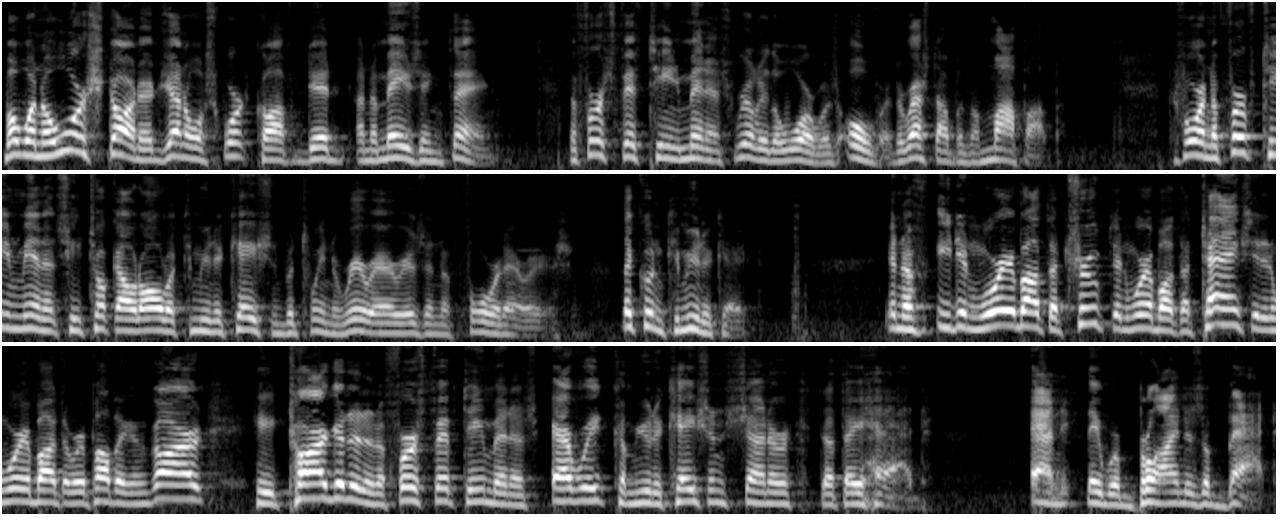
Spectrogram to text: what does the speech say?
But when the war started, General Schwarzkopf did an amazing thing. The first 15 minutes, really, the war was over. The rest of it was a mop up. Before, in the 15 minutes, he took out all the communication between the rear areas and the forward areas. They couldn't communicate. The, he didn't worry about the troops, didn't worry about the tanks, he didn't worry about the Republican Guard. He targeted in the first 15 minutes every communication center that they had. And they were blind as a bat.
